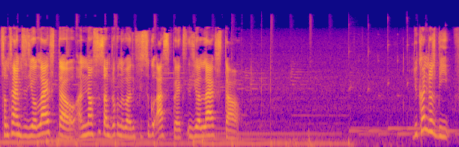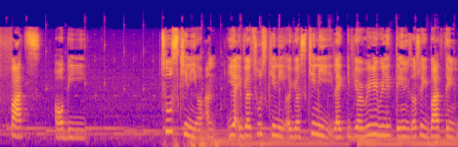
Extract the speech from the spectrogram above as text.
Sometimes it's your lifestyle, and now since I'm talking about the physical aspects, it's your lifestyle. You can't just be fat or be too skinny or, and yeah if you're too skinny or you're skinny like if you're really really thin it's also a bad thing.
